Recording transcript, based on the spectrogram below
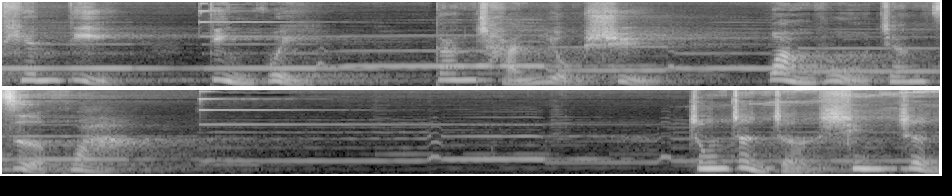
天地定位纲常有序，万物将自化。中正者心正，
